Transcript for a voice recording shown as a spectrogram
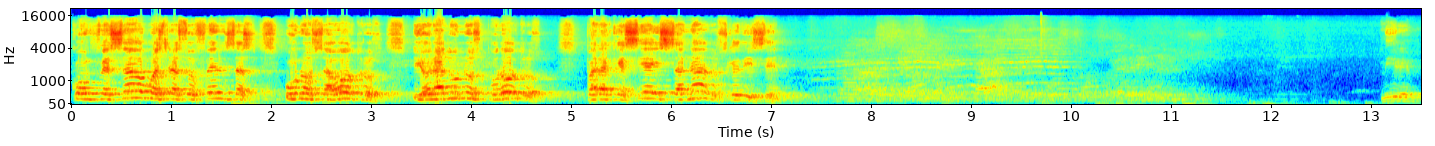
Confesad vuestras ofensas unos a otros y orad unos por otros para que seáis sanados. ¿Qué dice? Mire,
